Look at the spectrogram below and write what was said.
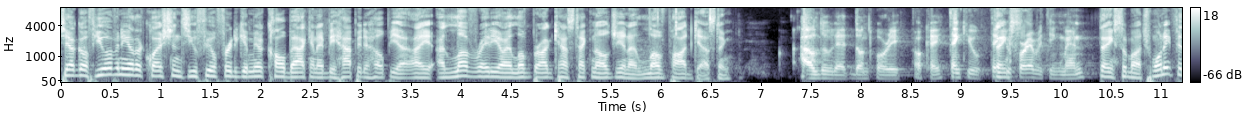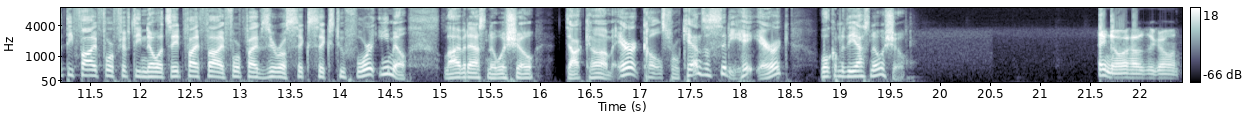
Tiago, if you have any other questions, you feel free to give me a call back, and I'd be happy to help you. I, I love radio, I love broadcast technology, and I love podcasting. I'll do that. Don't worry. Okay. Thank you. Thank Thanks. you for everything, man. Thanks so much. 1 855 450 No, it's 855 450 6624. Email live at asknoahshow.com. Eric calls from Kansas City. Hey, Eric, welcome to the Ask Noah Show. Hey Noah, how's it going?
